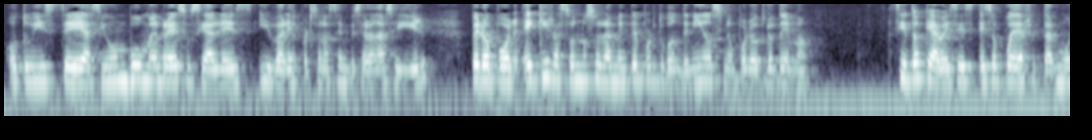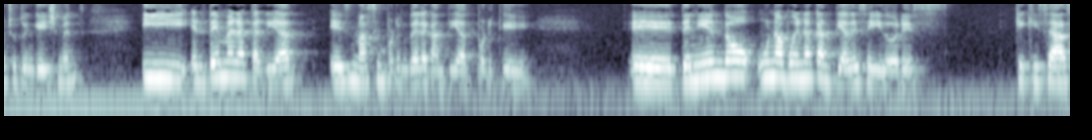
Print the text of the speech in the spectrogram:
o tuviste así un boom en redes sociales y varias personas te empezaron a seguir, pero por X razón, no solamente por tu contenido, sino por otro tema. Siento que a veces eso puede afectar mucho tu engagement y el tema de la calidad es más importante de la cantidad porque eh, teniendo una buena cantidad de seguidores que quizás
